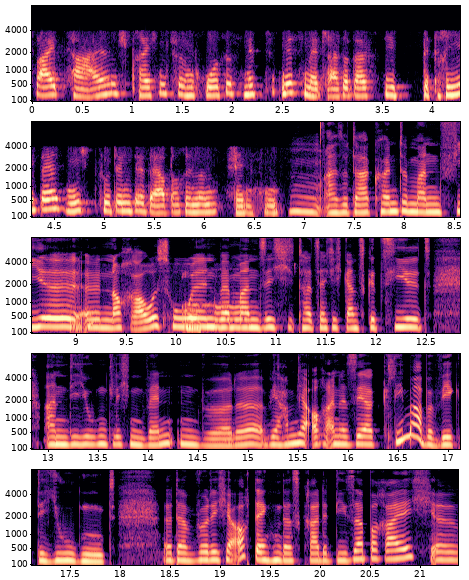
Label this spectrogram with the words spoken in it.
zwei Zahlen sprechen für ein großes Mismatch, also dass die Betriebe nicht zu den Bewerberinnen finden. Hm, also da könnte man viel äh, noch rausholen, mhm. wenn man sich tatsächlich ganz gezielt an die Jugendlichen wenden würde. Wir haben ja auch eine sehr klimabewegte Jugend. Äh, da würde ich ja auch denken, dass gerade dieser Bereich äh,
